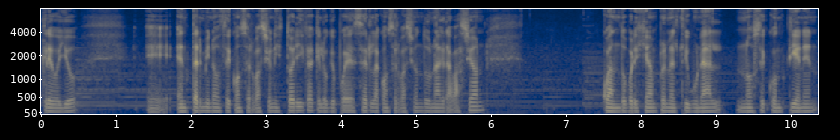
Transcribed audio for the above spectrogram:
creo yo, eh, en términos de conservación histórica que lo que puede ser la conservación de una grabación cuando, por ejemplo, en el tribunal no se contienen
